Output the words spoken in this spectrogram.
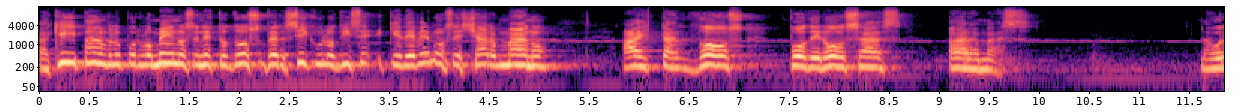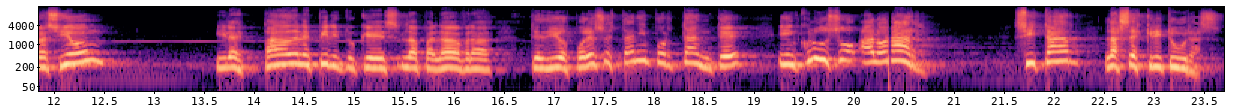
Aquí Pablo, por lo menos en estos dos versículos, dice que debemos echar mano a estas dos poderosas armas. La oración y la espada del Espíritu, que es la palabra de Dios. Por eso es tan importante, incluso al orar, citar las escrituras.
